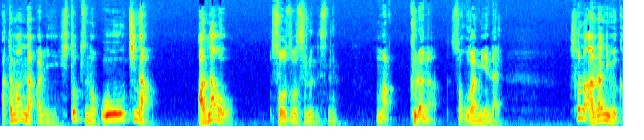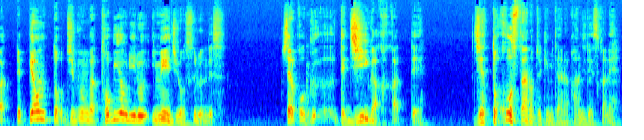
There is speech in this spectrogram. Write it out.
頭の中に一つの大きな穴を想像するんですね。真っ暗な、そこが見えない。その穴に向かってぴょんと自分が飛び降りるイメージをするんです。したらこうグーって G がかかって、ジェットコースターの時みたいな感じですかね。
